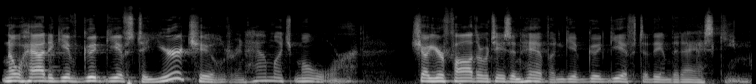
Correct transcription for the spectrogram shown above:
know how to give good gifts to your children, how much more shall your Father which is in heaven give good gifts to them that ask him?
